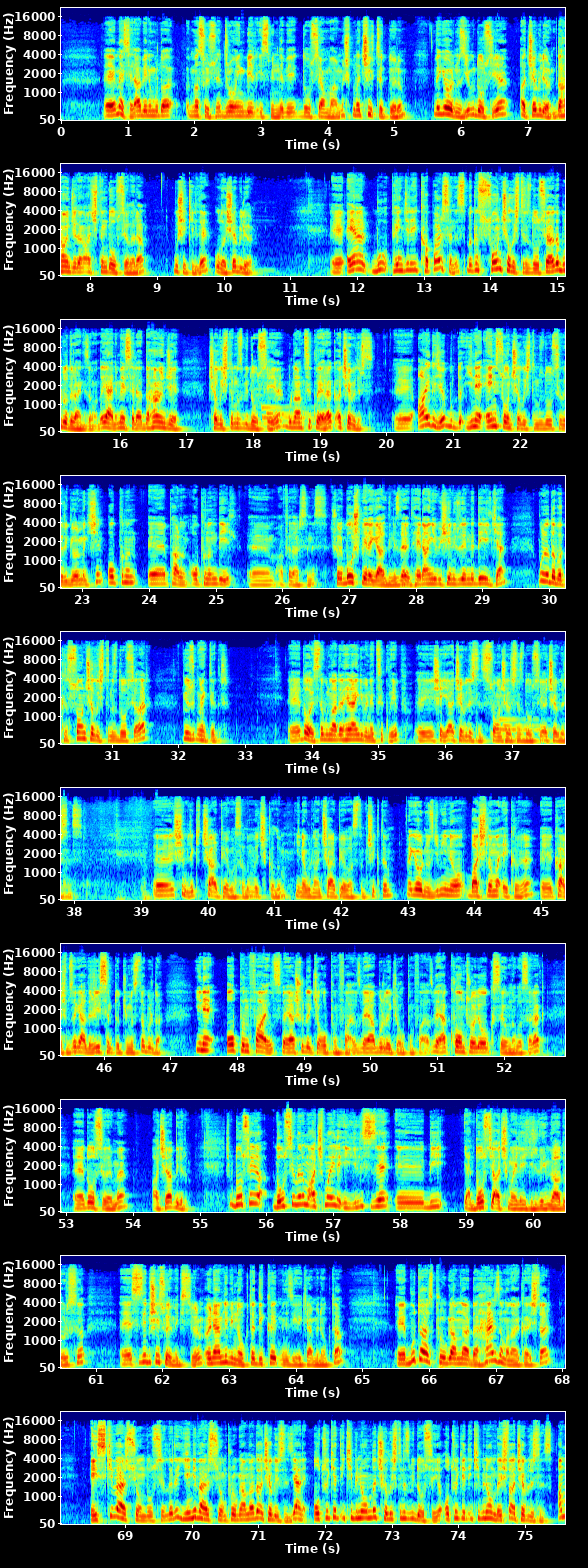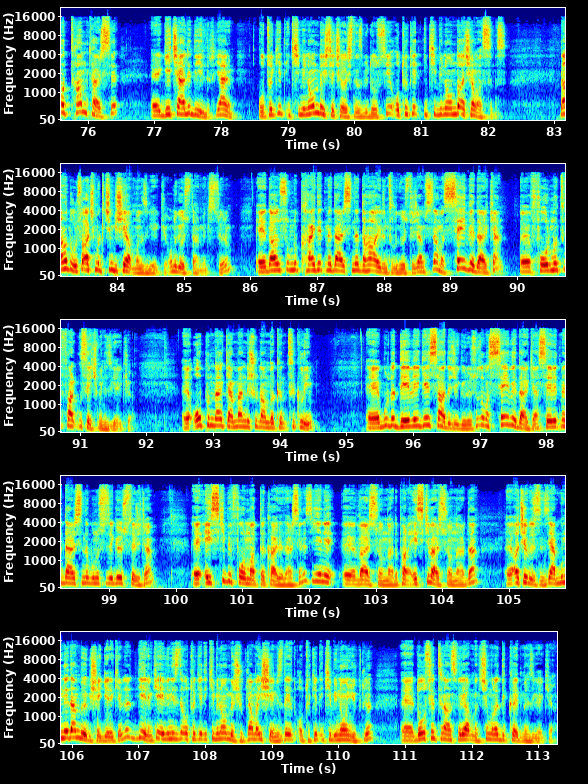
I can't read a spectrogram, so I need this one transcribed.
Ee, mesela benim burada masa üstünde Drawing 1 isminde bir dosyam varmış. Buna çift tıklıyorum. Ve gördüğünüz gibi dosyayı açabiliyorum. Daha önceden açtığım dosyalara bu şekilde ulaşabiliyorum. Ee, eğer bu pencereyi kaparsanız bakın son çalıştığınız dosyalar da buradadır aynı zamanda. Yani mesela daha önce çalıştığımız bir dosyayı buradan tıklayarak açabiliriz. Ee, ayrıca bu da yine en son çalıştığımız dosyaları görmek için Open'ın e, pardon Open'ın değil e, affedersiniz. Şöyle boş bir yere geldiğinizde evet herhangi bir şeyin üzerinde değilken burada da bakın son çalıştığınız dosyalar gözükmektedir. E, dolayısıyla bunlardan herhangi birine tıklayıp e, şeyi açabilirsiniz. Son çalıştığınız dosyayı açabilirsiniz. E, şimdilik çarpıya basalım ve çıkalım. Yine buradan çarpıya bastım çıktım. Ve gördüğünüz gibi yine o başlama ekranı e, karşımıza geldi. Recent Documents da burada. Yine Open Files veya şuradaki Open Files veya buradaki Open Files veya Ctrl O kısa basarak e, dosyalarımı açabilirim. Şimdi dosyayı, dosyalarımı açma ile ilgili size e, bir yani dosya açma ile ilgili diyeyim daha doğrusu e, size bir şey söylemek istiyorum. Önemli bir nokta, dikkat etmeniz gereken bir nokta. E, bu tarz programlarda her zaman arkadaşlar eski versiyon dosyaları yeni versiyon programlarda açabilirsiniz. Yani AutoCAD 2010'da çalıştığınız bir dosyayı AutoCAD 2015'te açabilirsiniz. Ama tam tersi e, geçerli değildir. Yani AutoCAD 2015'te çalıştığınız bir dosyayı AutoCAD 2010'da açamazsınız. Daha doğrusu açmak için bir şey yapmanız gerekiyor. Onu göstermek istiyorum. E, daha doğrusu bunu kaydetme dersinde daha ayrıntılı göstereceğim size ama save ederken e, formatı farklı seçmeniz gerekiyor. E, open derken ben de şuradan bakın tıklayayım. E, burada DVG sadece görüyorsunuz ama save ederken save etme dersinde bunu size göstereceğim. E, eski bir formatta kaydederseniz yeni e, versiyonlarda pardon eski versiyonlarda e, açabilirsiniz. Yani bu neden böyle bir şey gerekebilir? Diyelim ki evinizde AutoCAD 2015 yüklü ama iş yerinizde AutoCAD 2010 yüklü. E, dosya transferi yapmak için buna dikkat etmeniz gerekiyor.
